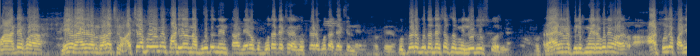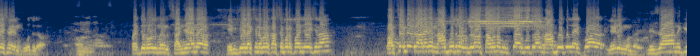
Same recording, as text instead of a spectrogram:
మా అంటే ఒక మేము రాయడం ద్వారా వచ్చినాం. వచ్చినప్పుడు మేము పార్టీ చేయాలి. నా బూత్ నేను నేను ఒక బూత్ అధ్యక్షుడు ముప్పై ఏడు బూత్ అధ్యక్షుడు నేను. ముప్పై ఏడు బూత్ అధ్యక్షుడు ఒకసారి మీరు లీడ్ చూసుకోరు. రాయదన్న పిలుపు మేరకు నేను ఆర్ట్ఫుల్గా పనిచేసాను నేను బూత్గా ప్రతిరోజు నేను సంజయ్ ఎంపీ ఎలక్షన్ కూడా కష్టపడి పనిచేసిన పర్సెంటేజ్ రాలేక నా బూత్లో ఉద్యోగాలు టౌన్లో ఆరు బూత్లో నా బూత్లో ఎక్కువ లీడింగ్ ఉండదు నిజానికి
